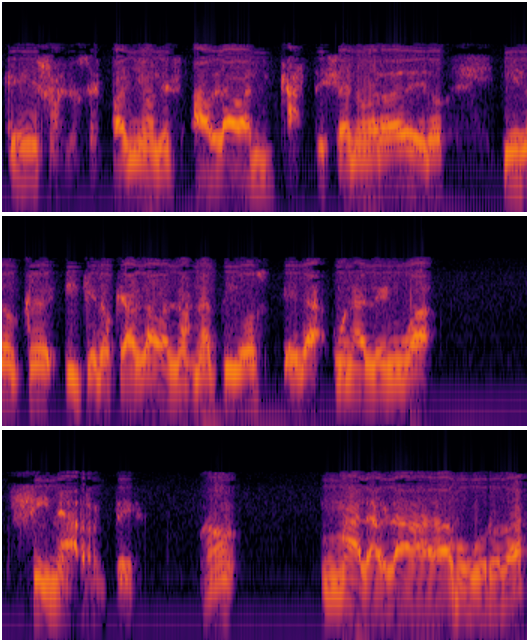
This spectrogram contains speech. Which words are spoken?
que ellos, los españoles, hablaban castellano verdadero y, lo que, y que lo que hablaban los nativos era una lengua sin arte, ¿no? Mal hablada, burda.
